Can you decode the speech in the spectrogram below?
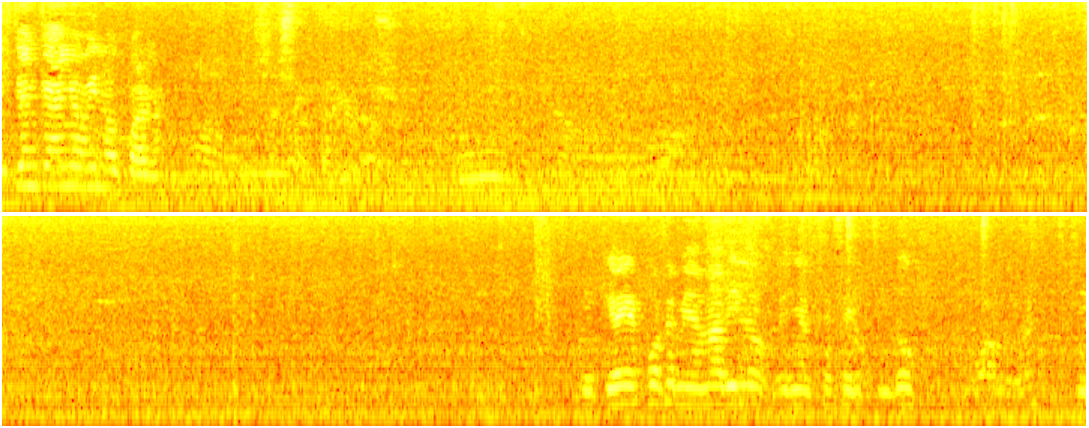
¿Y usted en qué año vino para acá? 68. Mi que esposa de mi mamá vino en el 62. ¿Cuándo, eh? Sí,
